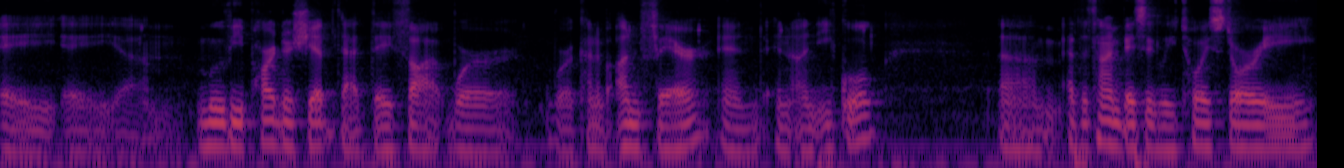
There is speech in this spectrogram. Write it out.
a, a um, movie partnership that they thought were were kind of unfair and, and unequal. Um, at the time, basically, Toy Story,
